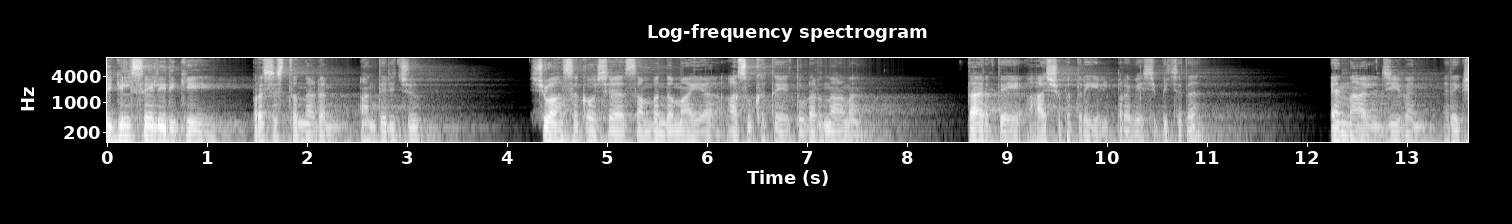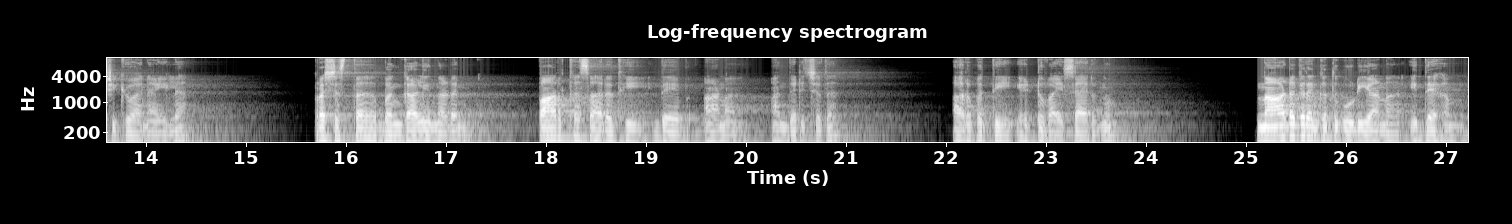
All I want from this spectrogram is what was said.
ചികിത്സയിലിരിക്കെ പ്രശസ്ത നടൻ അന്തരിച്ചു. ശ്വാസകോശ സംബന്ധമായ അസുഖത്തെ തുടർന്നാണ് താരത്തെ ആശുപത്രിയിൽ പ്രവേശിപ്പിച്ചത്. എന്നാൽ ജീവൻ രക്ഷിക്കുവാനായില്ല. പ്രശസ്ത ബംഗാളി നടൻ പാർത്ഥസാരഥി ദേവ് ആണ് അന്തരിച്ചത്. അറുപത്തി എട്ട് വയസ്സായിരുന്നു. നാടകരംഗത്തു കൂടിയാണ് ഇദ്ദേഹം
